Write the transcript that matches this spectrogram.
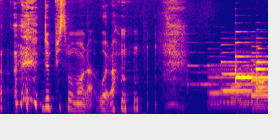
depuis ce moment-là. Voilà.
